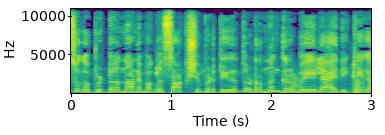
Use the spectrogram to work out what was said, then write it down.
സുഖപ്പെട്ടു എന്നാണ് മകൾ മകൾ സാക്ഷ്യപ്പെടുത്തിയത്. തുടർന്നും കൃപയിലായിരിക്കുക.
